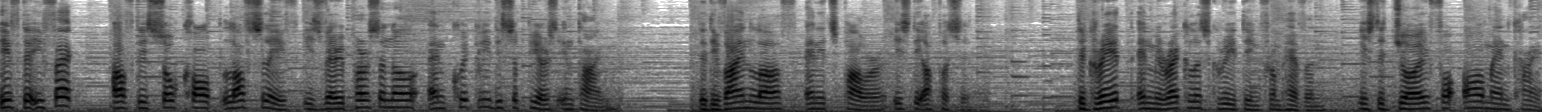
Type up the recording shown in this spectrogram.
If the effect of this so called love slave is very personal and quickly disappears in time, the divine love and its power is the opposite. The great and miraculous greeting from heaven is the joy for all mankind.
